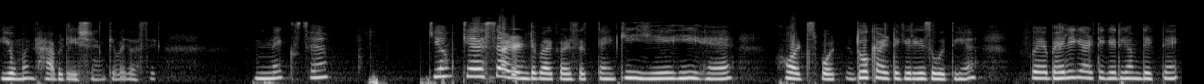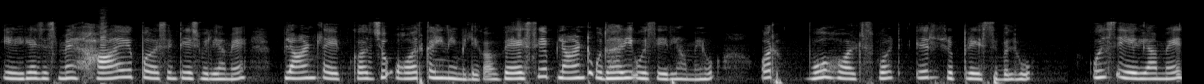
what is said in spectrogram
ह्यूमन हैबिटेशन की वजह से। नेक्स्ट है कि हम कैसे आइडेंटिफाई कर सकते हैं कि ये ही है हॉटस्पॉट दो कैटेगरीज होती हैं। पहली कैटेगरी हम देखते हैं एरिया जिसमें हाई परसेंटेज मिले हमें प्लांट लाइफ का, जो और कहीं नहीं मिलेगा। वैसे प्लांट उधर ही उस एरिया में हो और वो हॉटस्पॉट इरिप्रेसिबल हो। उस एरिया में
